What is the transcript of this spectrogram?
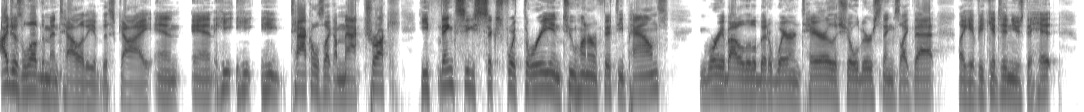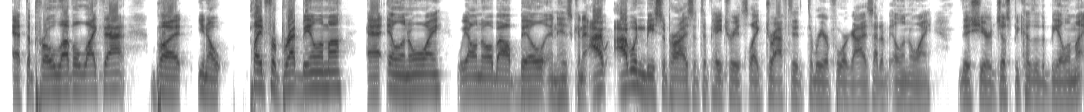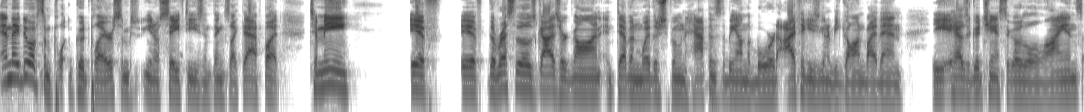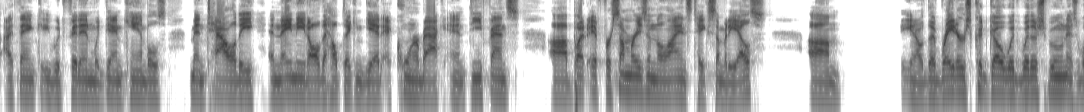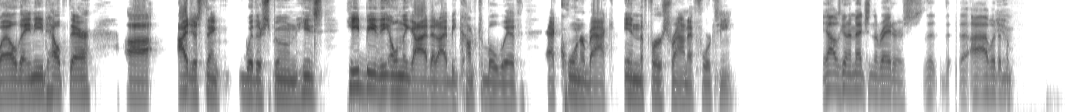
I just love the mentality of this guy, and and he he he tackles like a Mack truck. He thinks he's six foot three and two hundred and fifty pounds. You worry about a little bit of wear and tear, the shoulders, things like that. Like if he continues to hit at the pro level like that, but you know, played for Brett Bielema at Illinois. We all know about Bill and his connect. I I wouldn't be surprised if the Patriots like drafted three or four guys out of Illinois this year just because of the Bielema. And they do have some pl- good players, some you know safeties and things like that. But to me, if if the rest of those guys are gone and Devon Witherspoon happens to be on the board, I think he's going to be gone by then. He has a good chance to go to the Lions. I think he would fit in with Dan Campbell's mentality, and they need all the help they can get at cornerback and defense. Uh, but if for some reason the Lions take somebody else, um, you know, the Raiders could go with Witherspoon as well. They need help there. Uh, I just think Witherspoon, he's he'd be the only guy that I'd be comfortable with at cornerback in the first round at 14. Yeah, I was going to mention the Raiders. The, the, I would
